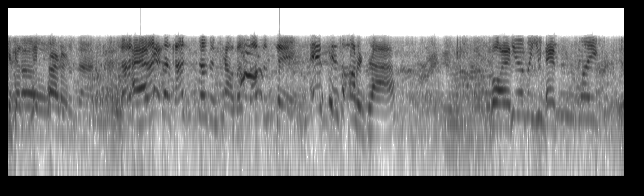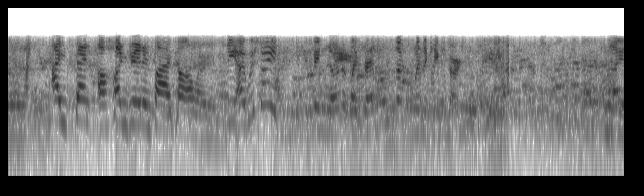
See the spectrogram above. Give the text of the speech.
Because Oh, Kickstarter. because of that. Okay. That, that, that, that doesn't count. That's not the same. It's his autograph. But Yeah, but you it's like. I spent a hundred and five dollars. See, I wish I had been known of like Red Home stuff when the Kickstarter. But I,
